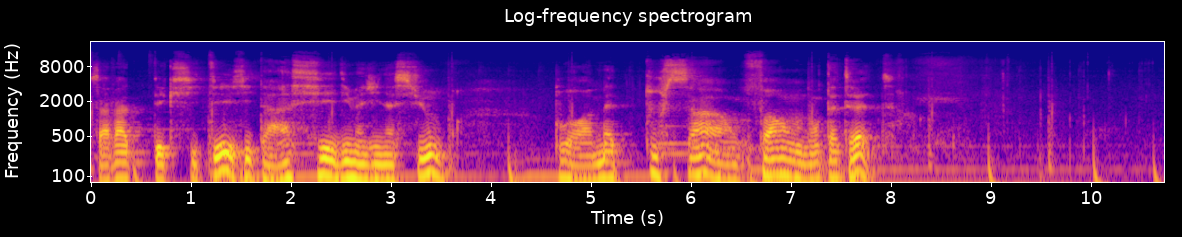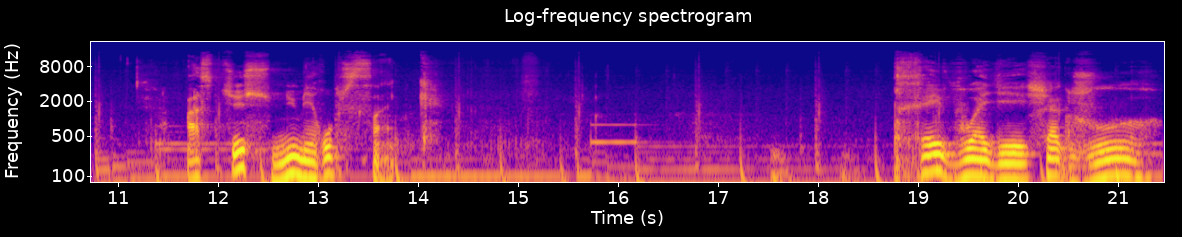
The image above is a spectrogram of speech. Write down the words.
Ça va t'exciter si tu as assez d'imagination pour mettre tout ça en forme dans ta tête. Astuce numéro 5. Prévoyez chaque jour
